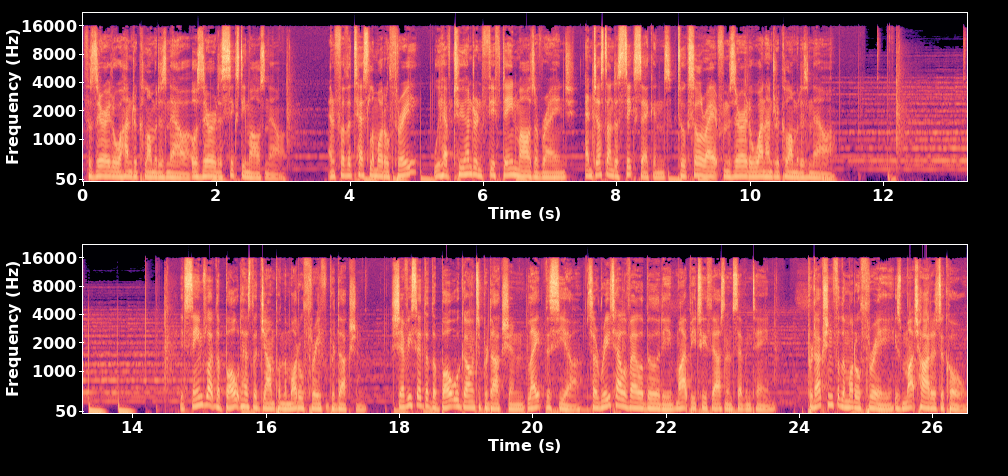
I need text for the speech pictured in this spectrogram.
for 0 to 100 kilometers an hour or 0 to 60 miles an hour. And for the Tesla Model 3, we have 215 miles of range and just under 6 seconds to accelerate from 0 to 100 kilometers an hour. It seems like the Bolt has the jump on the Model 3 for production. Chevy said that the Bolt will go into production late this year, so retail availability might be 2017. Production for the Model 3 is much harder to call.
